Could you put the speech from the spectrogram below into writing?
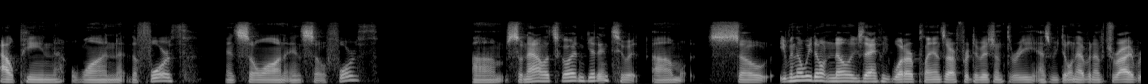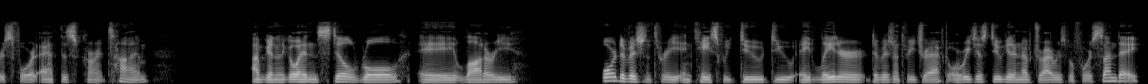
Alpine won the fourth, and so on and so forth. Um, so now let's go ahead and get into it. Um, so even though we don't know exactly what our plans are for Division 3, as we don't have enough drivers for it at this current time, I'm going to go ahead and still roll a lottery for Division 3 in case we do do a later Division 3 draft or we just do get enough drivers before Sunday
